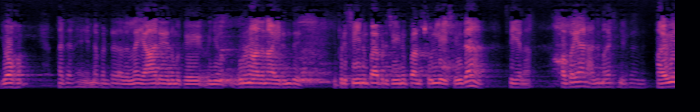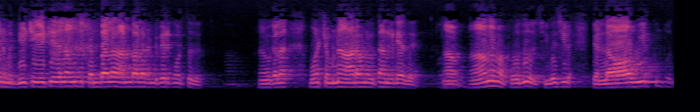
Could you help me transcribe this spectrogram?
யோகம்? அதெல்லாம் என்ன பண்றது? அதெல்லாம் யாரு நமக்கு கொஞ்சம் குருநாதனா இருந்து இப்படி செய்யணுப்பா இப்படி செய்யணுப்பான்னு சொல்லி செய்தா செய்யலாம். ஔவையார் அது மாதிரி செஞ்சிருக்காங்க. ஆகவே நம்ம தீட்சை கீட்சை இதெல்லாம் வந்து பெண்பாளர் ஆண்பாளர் ரெண்டு பேருக்கும் ஒத்துது. நமக்கெல்லாம் மோட்சம்னா ஆடவனுக்கு தான் கிடையாது. ஆமாமா பொது சிவசிவ எல்லா உயிருக்கும் பொது.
